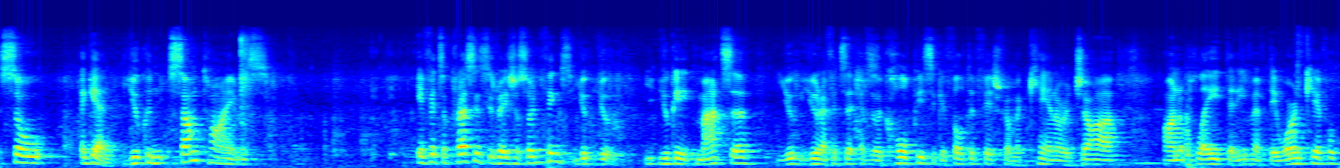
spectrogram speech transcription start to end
So again, you can sometimes, if it's a pressing situation, certain things you you you can eat matzah. You you know if it's a, if it's a cold piece of gefilte fish from a can or a jar on a plate that even if they weren't careful,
